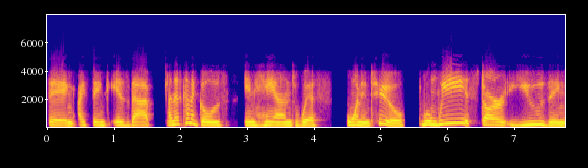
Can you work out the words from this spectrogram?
thing I think is that, and this kind of goes in hand with one and two, when we start using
